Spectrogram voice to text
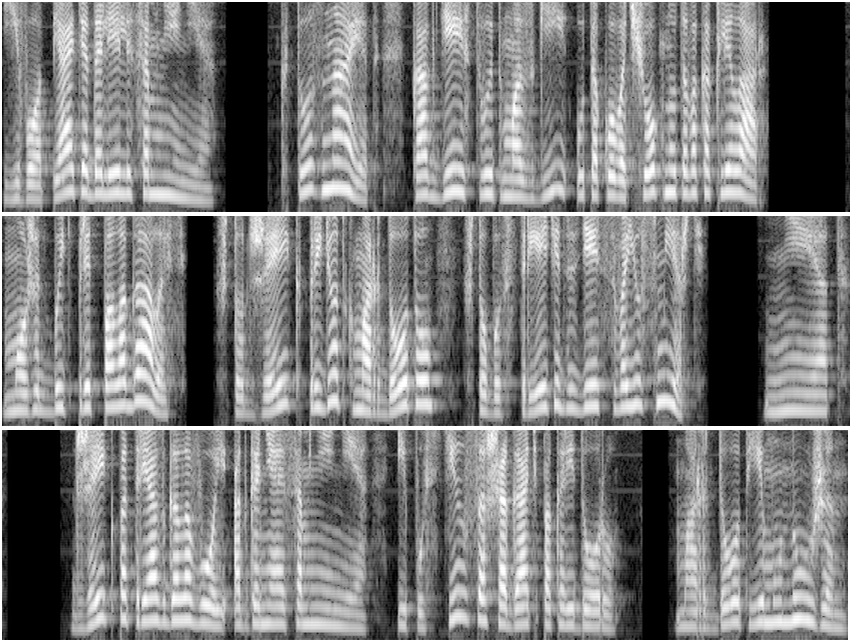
Его опять одолели сомнения. Кто знает, как действуют мозги у такого чокнутого, как Лилар? Может быть, предполагалось, что Джейк придет к Мордоту, чтобы встретить здесь свою смерть. Нет. Джейк потряс головой, отгоняя сомнения, и пустился шагать по коридору. Мордот ему нужен.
